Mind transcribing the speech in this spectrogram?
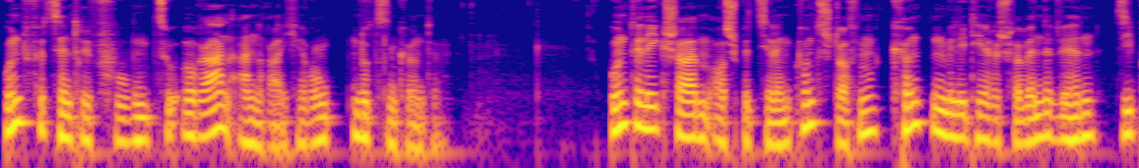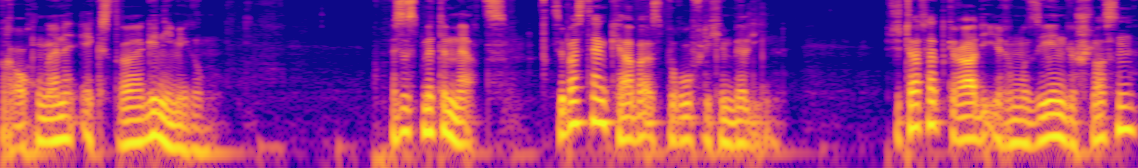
und für Zentrifugen zur Urananreicherung nutzen könnte. Unterlegscheiben aus speziellen Kunststoffen könnten militärisch verwendet werden, sie brauchen eine extra Genehmigung. Es ist Mitte März. Sebastian Kerber ist beruflich in Berlin. Die Stadt hat gerade ihre Museen geschlossen,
